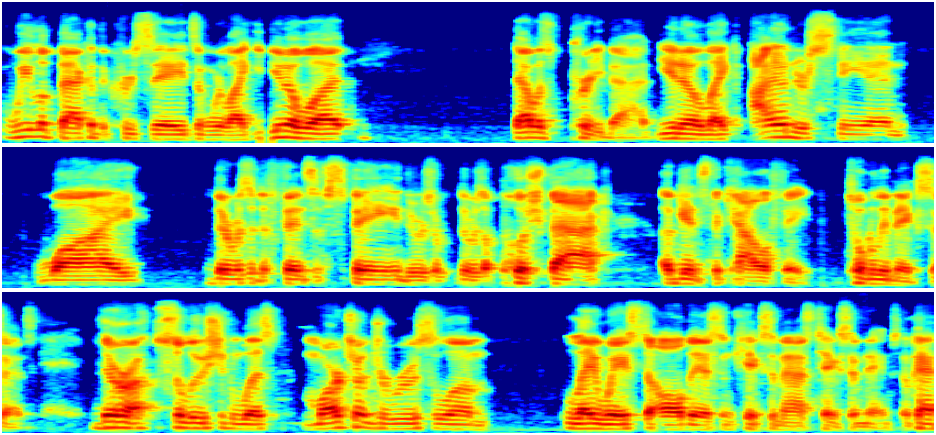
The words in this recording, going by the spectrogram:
we look back at the Crusades and we're like, you know what? That was pretty bad. You know, like I understand why there was a defense of Spain. There was a there was a pushback against the caliphate. Totally makes sense. Their uh, solution was march on Jerusalem, lay waste to all this, and kick some ass, take some names. Okay.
